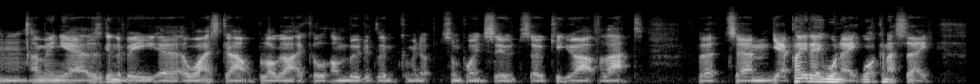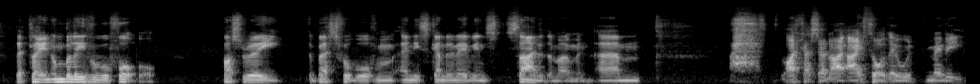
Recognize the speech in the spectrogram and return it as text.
Mm, I mean, yeah, there's going to be a, a Wyscout blog article on Bodø/Glimt coming up at some point soon, so keep you out for that. But um, yeah, played 8 1 8. What can I say? They're playing unbelievable football, possibly the best football from any Scandinavian side at the moment. Um, like I said, I, I thought they would maybe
